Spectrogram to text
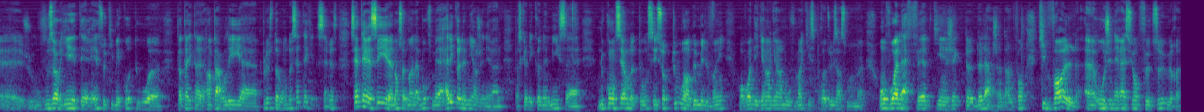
euh, vous auriez intérêt, ceux qui m'écoutent, ou peut-être en parler à plus de monde, de s'intéresser non seulement à la bourse, mais à l'économie en général. Parce que l'économie, ça nous concerne tous. Et surtout en 2020, on voit des grands, grands mouvements qui se produisent en ce moment. On voit la Fed qui injecte de l'argent, dans le fond, qui vole euh, aux générations futures.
